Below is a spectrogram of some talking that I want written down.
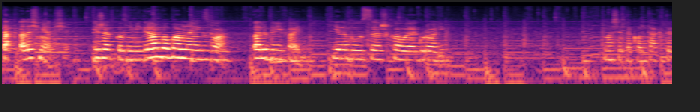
Tak, ale śmiali się. I rzadko z nimi grałam, bo byłam na nich zła. Ale byli fajni. Jeden był ze szkoły Guroli ma się te kontakty.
